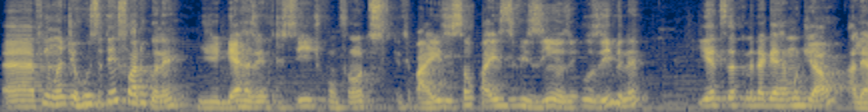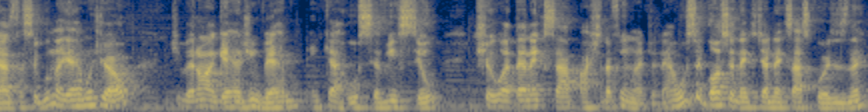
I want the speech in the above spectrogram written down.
É, Finlândia e Rússia têm histórico, né? De guerras entre si, de confrontos entre países, são países vizinhos, inclusive, né? E antes da Primeira Guerra Mundial, aliás, da Segunda Guerra Mundial, tiveram uma guerra de inverno em que a Rússia venceu e chegou até a anexar a parte da Finlândia. Né? A Rússia gosta né, de anexar as coisas, né?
